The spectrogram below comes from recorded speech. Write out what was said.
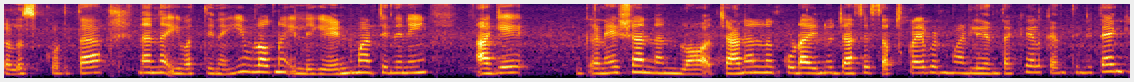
ಕಳಿಸ್ಕೊಡ್ತಾ ನನ್ನ ಇವತ್ತಿನ ಈ ವ್ಲಾಗ್ನ ಇಲ್ಲಿಗೆ ಎಂಡ್ ಮಾಡ್ತಿದ್ದೀನಿ. ಹಾಗೆ ಗಣೇಶ ನನ್ನ ಬ್ಲಾ ಚಾನಲ್ನ ಕೂಡ ಇನ್ನೂ ಜಾಸ್ತಿ ಸಬ್ಸ್ಕ್ರೈಬರ್ ಮಾಡಲಿ ಅಂತ ಕೇಳ್ಕೊತೀನಿ. ಥ್ಯಾಂಕ್ ಯು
